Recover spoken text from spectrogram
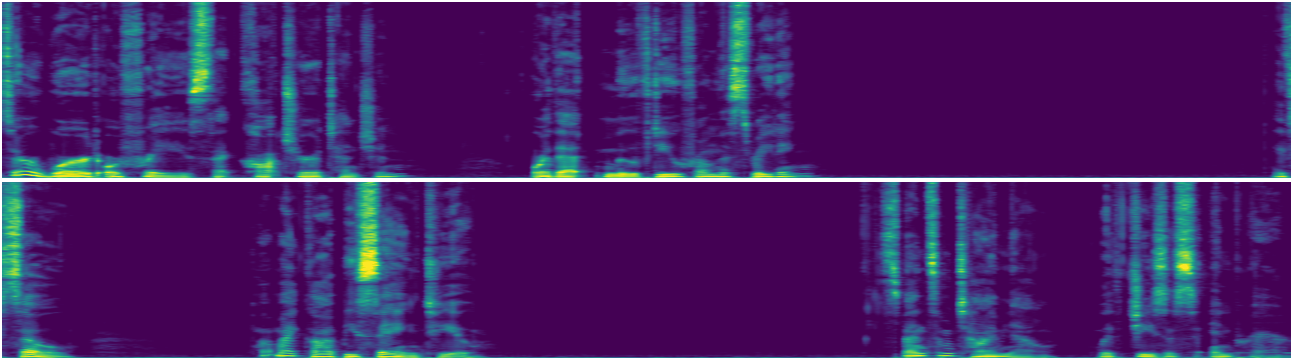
Is there a word or phrase that caught your attention or that moved you from this reading? If so, what might God be saying to you? Spend some time now with Jesus in prayer.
